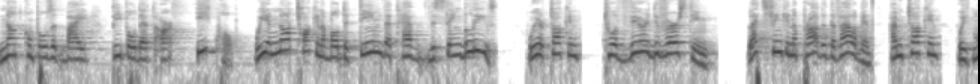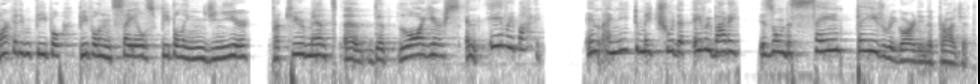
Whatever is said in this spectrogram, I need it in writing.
not composed by people that are equal. We are not talking about the team that have the same beliefs. We are talking to a very diverse team. Let's think in a product development. I'm talking with marketing people, people in sales, people in engineer, procurement, uh, the lawyers, and everybody. And I need to make sure that everybody is on the same page regarding the project.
